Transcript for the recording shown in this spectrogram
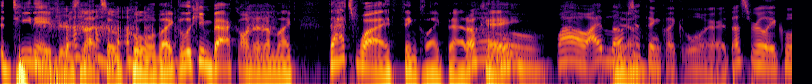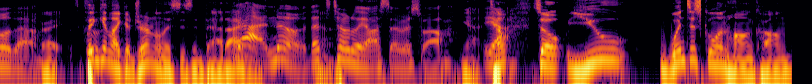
a teenager, it's not so cool. Like looking back on it, I'm like, that's why I think like that. Okay. Oh, wow. I'd love know? to think like a lawyer. That's really cool, though. Right. Cool. Thinking like a journalist isn't bad either. Yeah, no, that's totally awesome as well. Yeah. Yeah. Tell- so you went to school in Hong Kong.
